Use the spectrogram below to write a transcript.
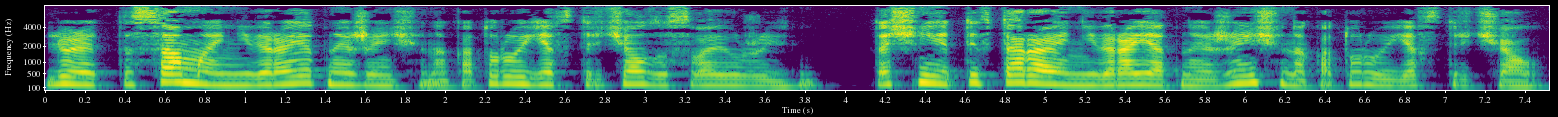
«Лёля, ты самая невероятная женщина, которую я встречал за свою жизнь. Точнее, ты вторая невероятная женщина, которую я встречал».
